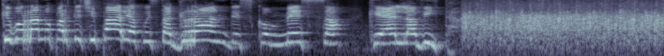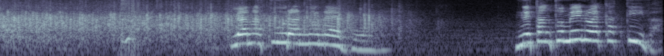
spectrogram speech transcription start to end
che vorranno partecipare a questa grande scommessa che è la vita. La natura non è buona, né tantomeno è cattiva.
